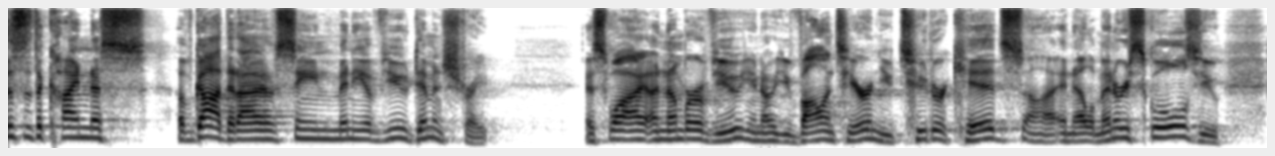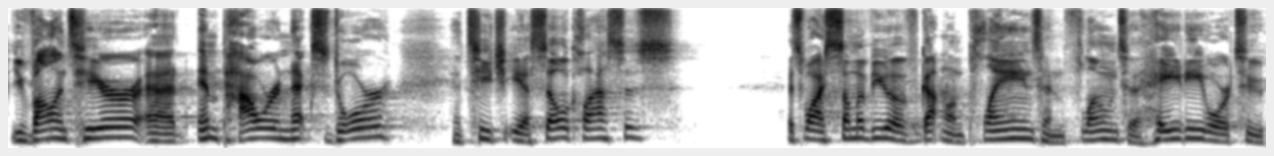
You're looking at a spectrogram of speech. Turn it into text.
This is the kindness of God that I have seen many of you demonstrate. It's why a number of you, you know, you volunteer and you tutor kids uh, in elementary schools. You, you volunteer at Empower Next Door and teach ESL classes. It's why some of you have gotten on planes and flown to Haiti or to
